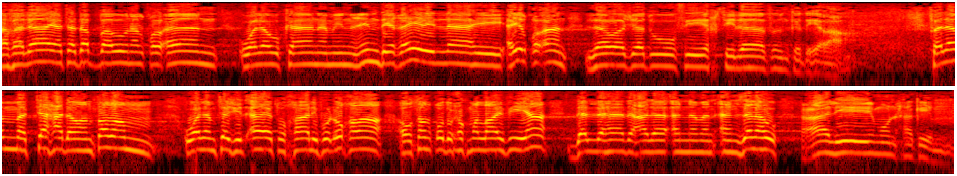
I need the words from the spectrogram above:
أفلا يتدبرون القرآن ولو كان من عند غير الله؟ أي القرآن؟ لوجدوا فيه اختلافا كثيرا. فلما اتحد وانتظم ولم تجد آية تخالف الأخرى أو تنقض حكم الله فيها دل هذا على أن من أنزله عليم حكيم.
